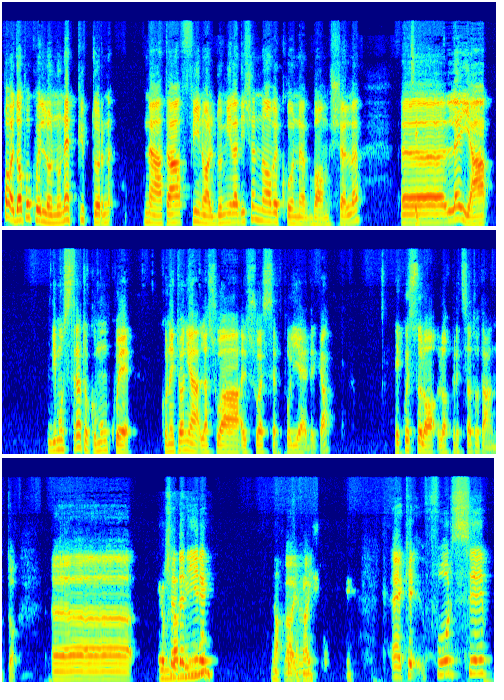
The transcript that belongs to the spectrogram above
poi dopo quello non è più tornata fino al 2019 con Bombshell. Eh, sì. Lei ha dimostrato comunque con Aitonia sua, il suo essere poliedrica e questo l'ho, l'ho apprezzato tanto. Uh, c'è da dire... No, vai, vai. È che forse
